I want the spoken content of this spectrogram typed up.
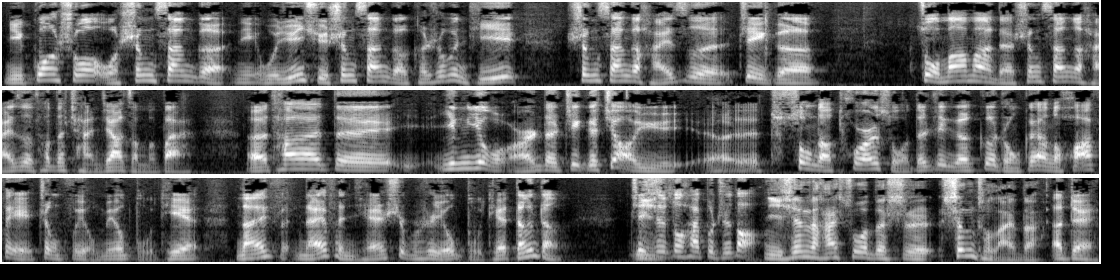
你光说我生三个，你我允许生三个，可是问题生三个孩子这个。做妈妈的生三个孩子，她的产假怎么办？呃，她的婴幼儿的这个教育，呃，送到托儿所的这个各种各样的花费，政府有没有补贴？奶粉奶粉钱是不是有补贴？等等，这些都还不知道。你，你现在还说的是生出来的啊？对，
